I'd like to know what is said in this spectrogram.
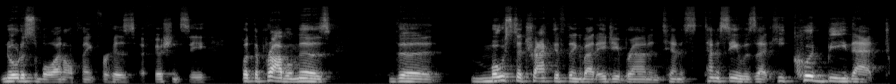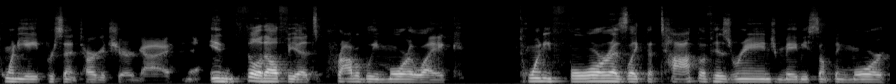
noticeable, I don't think, for his efficiency. But the problem is the most attractive thing about AJ Brown in Tennessee was that he could be that 28% target share guy. Yeah. In Philadelphia, it's probably more like 24 as like the top of his range, maybe something more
